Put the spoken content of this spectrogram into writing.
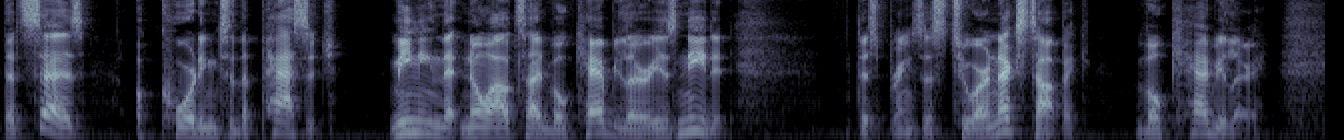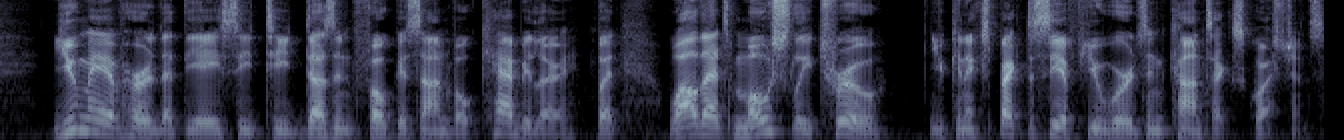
that says, according to the passage, meaning that no outside vocabulary is needed. This brings us to our next topic vocabulary. You may have heard that the ACT doesn't focus on vocabulary, but while that's mostly true, you can expect to see a few words in context questions.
